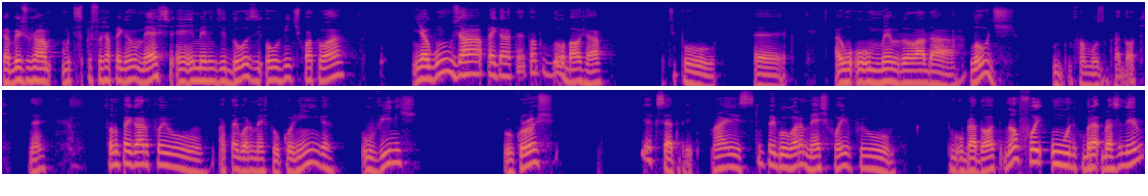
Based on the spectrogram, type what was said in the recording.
Já vejo já muitas pessoas já pegando mestre em, menos de 12 ou 24 horas. E alguns já pegaram até top global já. Tipo, é, o, o membro lá da Load o famoso Braddock, né? Só não pegaram foi o. Até agora o mestre foi o Coringa, o Vinis, o Crush e etc. Mas quem pegou agora mestre foi, foi o, o Braddock. Não foi o único bra brasileiro,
